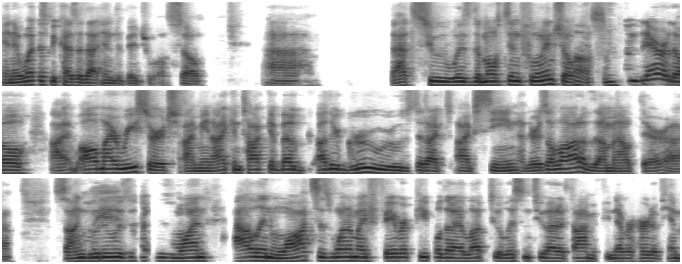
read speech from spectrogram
and it was because of that individual. So uh, that's who was the most influential. Awesome. From there, though, I, all my research. I mean, I can talk about other gurus that I've I've seen. There's a lot of them out there. Uh, Sadhguru is, is one. Alan Watts is one of my favorite people that I love to listen to at a time. If you never heard of him,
